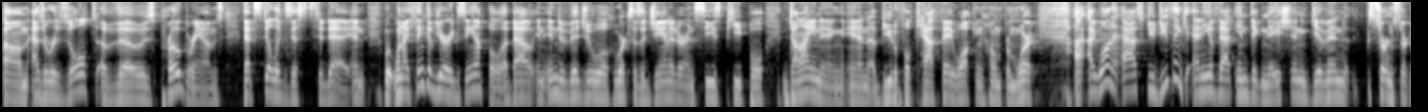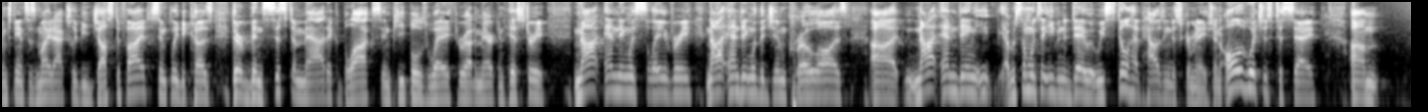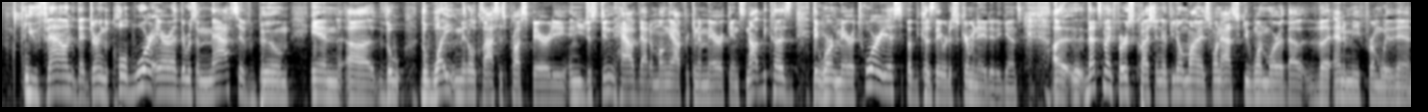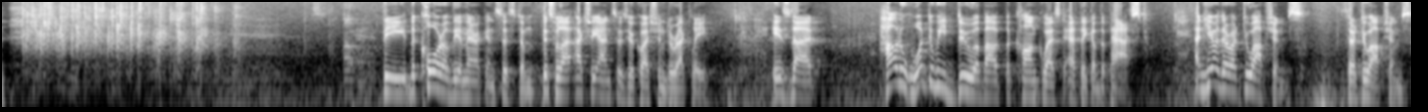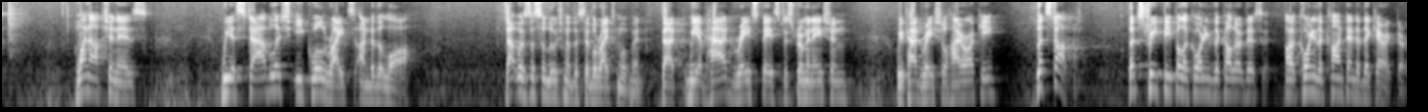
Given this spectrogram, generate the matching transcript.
um, as a result of those programs that still exists today. And when I think of your example about an individual who works as a janitor and sees people dining in a beautiful cafe walking home from work, I, I want to ask you do you think any of that indignation, given certain circumstances, might actually be justified simply because there have been systematic blocks in people's way throughout American history, not ending with slavery, not ending with the Jim Crow laws? Uh, not ending, some would say even today, we still have housing discrimination. All of which is to say, um, you found that during the Cold War era, there was a massive boom in uh, the, the white middle class's prosperity, and you just didn't have that among African Americans, not because they weren't meritorious, but because they were discriminated against. Uh, that's my first question. If you don't mind, I just want to ask you one more about the enemy from within. The, the core of the American system, this will actually answers your question directly, is that how do, what do we do about the conquest ethic of the past? And here there are two options. There are two options. One option is we establish equal rights under the law. That was the solution of the civil rights movement, that we have had race-based discrimination, we've had racial hierarchy. Let's stop. Let's treat people according to the color of this, according to the content of their character.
